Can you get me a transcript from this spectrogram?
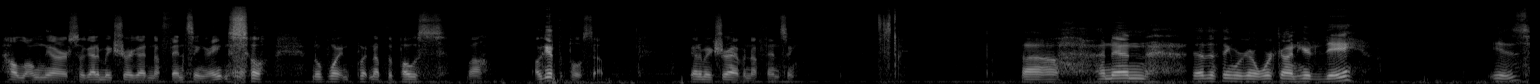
how long they are. So I got to make sure I got enough fencing, right? So no point in putting up the posts. I'll get the post up. Got to make sure I have enough fencing. Uh, and then the other thing we're going to work on here today is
